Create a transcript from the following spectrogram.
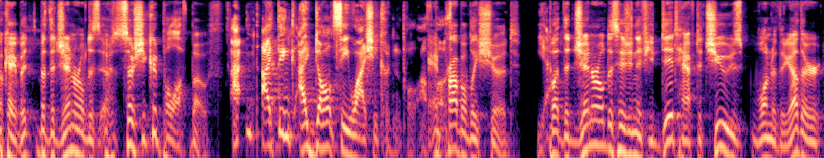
Okay, but but the general des- so she could pull off both I, I think I don't see why she couldn't pull off and both. probably should. Yeah. But the general decision, if you did have to choose one or the other,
